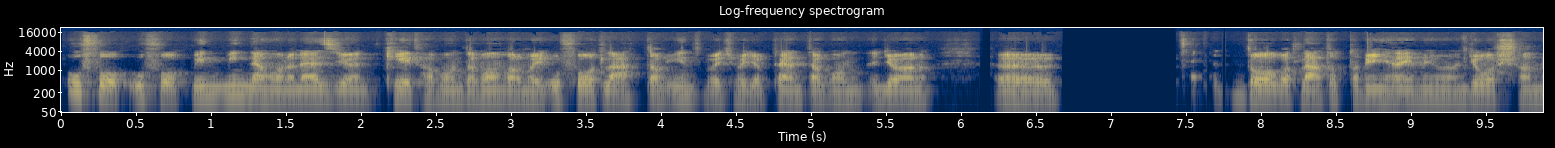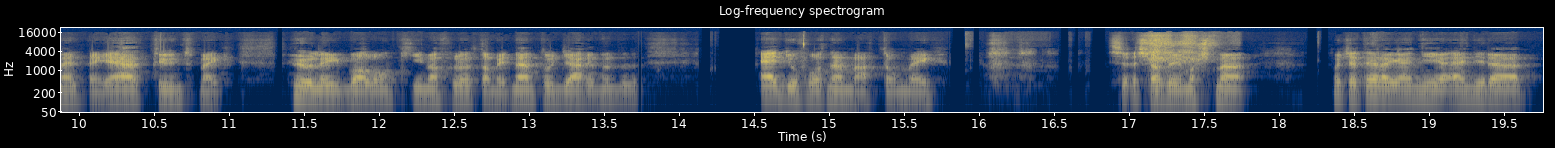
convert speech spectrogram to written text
ufók, ufók, mind, mindenhonnan ez jön, két havonta van valami, hogy ufót láttak, vagy hogy a Pentagon egy olyan ö, dolgot látott, ami ilyen, olyan gyorsan megy, meg eltűnt, meg hőlégballon Kína fölött, amit nem tudják. Egy ufót nem láttunk még. És azért most már, hogyha tényleg ennyi, ennyire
